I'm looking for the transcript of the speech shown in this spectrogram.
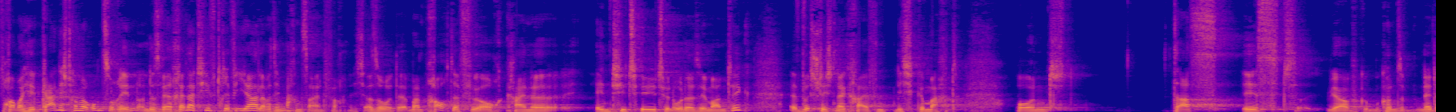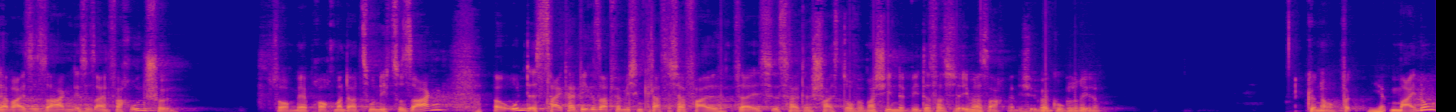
brauchen wir hier gar nicht drum herum zu reden und es wäre relativ trivial, aber sie machen es einfach nicht. Also man braucht dafür auch keine Entitäten oder Semantik. Es wird schlicht und ergreifend nicht gemacht. Und das ist, ja, man könnte netterweise sagen, ist es einfach unschön. So, mehr braucht man dazu nicht zu sagen. Äh, und es zeigt halt, wie gesagt, für mich ein klassischer Fall, da ist, ist halt eine scheiß doofe Maschine, wie das, was ich immer sage, wenn ich über Google rede. Genau. Ja. Meinung?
